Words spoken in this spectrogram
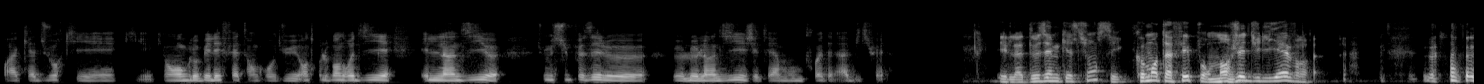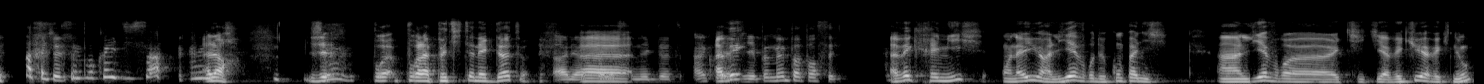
3 à 4 jours qui, qui, ont englobé les fêtes. En gros, du, entre le vendredi et, le lundi, je me suis pesé le, le, lundi et j'étais à mon poids habituel. Et la deuxième question, c'est comment tu as fait pour manger du lièvre? Je sais pourquoi il dit ça. Alors, pour, pour, la petite anecdote. Ah, euh, anecdote. Incroyable, j'y ai même pas pensé. Avec Rémi, on a eu un lièvre de compagnie. Un lièvre euh, qui, qui, a vécu avec nous.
